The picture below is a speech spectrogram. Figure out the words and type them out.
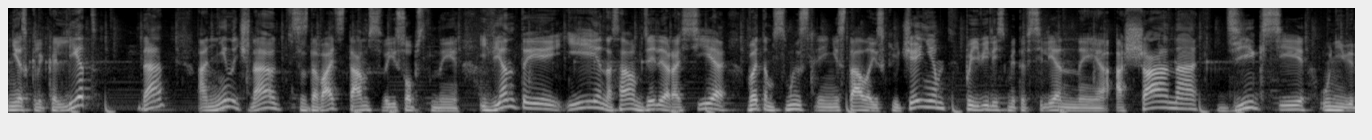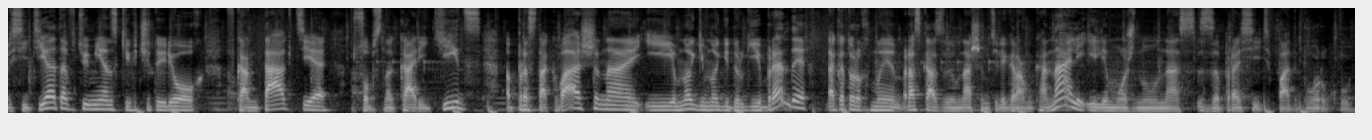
несколько лет, да, они начинают создавать там свои собственные ивенты, и на самом деле Россия в этом смысле не стала исключением. Появились метавселенные Ашана, Дикси, университетов тюменских четырех, ВКонтакте, собственно, Кари Kids, Простоквашина и многие-многие другие бренды, о которых мы рассказываем в нашем телеграм-канале, или можно у нас запросить подборку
